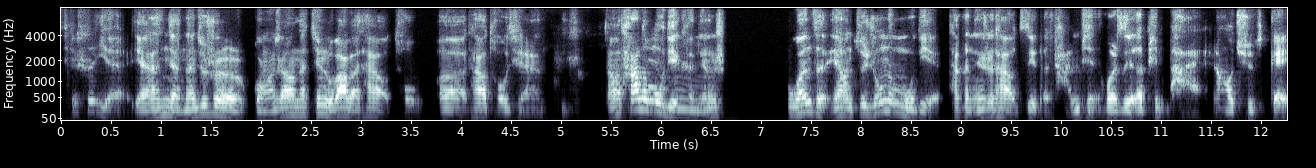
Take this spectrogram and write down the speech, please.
其实也也很简单，就是广告商他金主爸爸他要投，呃，他要投钱，然后他的目的肯定是。不管怎样，最终的目的，他肯定是他有自己的产品或者自己的品牌，然后去给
